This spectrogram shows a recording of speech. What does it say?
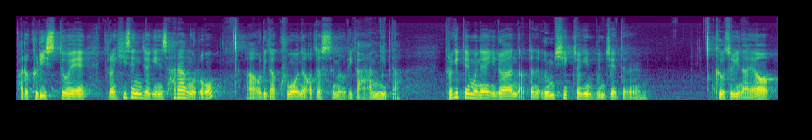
바로 그리스도의 그런 희생적인 사랑으로 어, 우리가 구원을 얻었음을 우리가 압니다. 그렇기 때문에 이러한 어떤 음식적인 문제들 그것을 인하여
